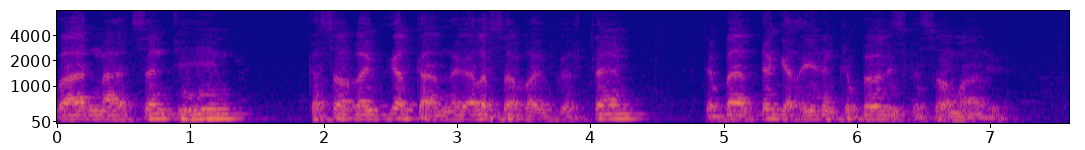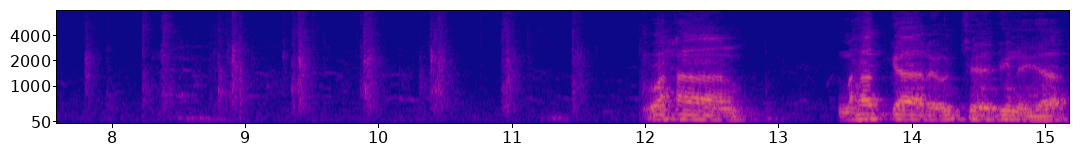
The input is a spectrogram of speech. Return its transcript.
waad mahadsan tihiin ka soo qaybgalka aad nagala soo qaybgalteen dabaaldegga ciidanka booliska soomaaliya waxaan mahad gaara u jeedinayaa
